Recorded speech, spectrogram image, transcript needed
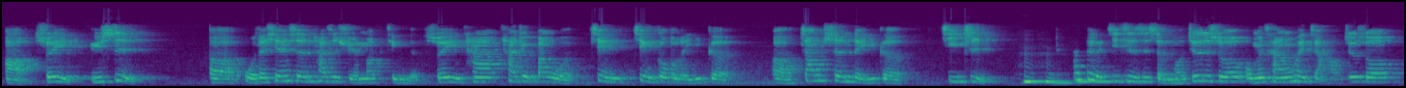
啊，所以于是。呃，我的先生他是学 marketing 的，所以他他就帮我建建构了一个呃招生的一个机制。嗯哼，那这个机制是什么？就是说我们常常会讲哦，就是说，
